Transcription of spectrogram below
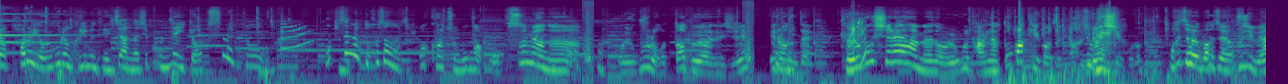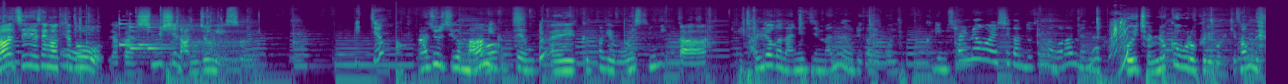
그냥 바로 이 얼굴형 그리면 되지 않나 싶은데 이게 없으면 또 없으면 또 허전하더라. 어 그렇죠. 뭔가 없으면은 얼굴을 어디다 둬야 되지? 이런데 결국 실행하면 얼굴 방향 또 바뀌거든요. 이런 맞아요. 식으로. 맞아요, 맞아요. 굳이 왜 하지 생각해도 약간 심신 안정이 있어요. 삐쭈? 아주 지금 마음이 어. 급해요. 에이 급하게 뭐 했습니까? 전력은 아니지만은 우리가 이거 그림 설명할 시간도 생각을 하면은 거의 전력급으로 그리고 있긴 한데요.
